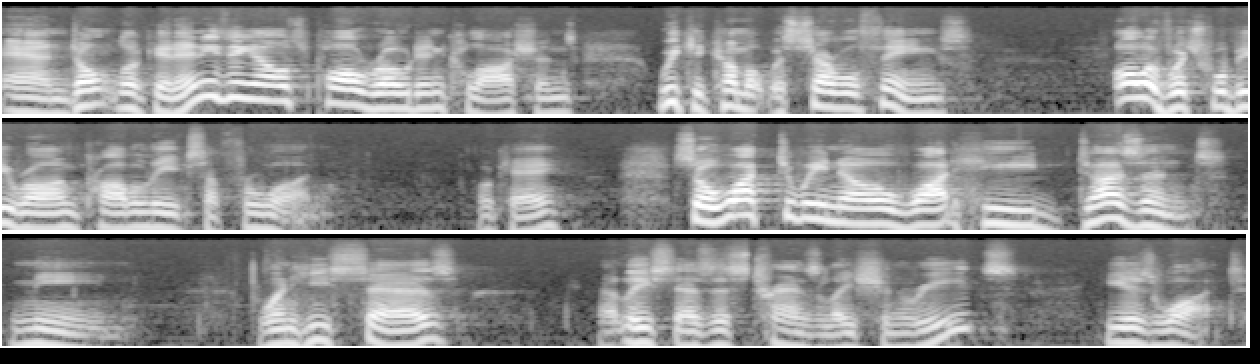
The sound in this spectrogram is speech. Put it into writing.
and don't look at anything else Paul wrote in Colossians, we could come up with several things, all of which will be wrong, probably except for one. Okay? So, what do we know what he doesn't mean when he says, at least as this translation reads, he is what?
